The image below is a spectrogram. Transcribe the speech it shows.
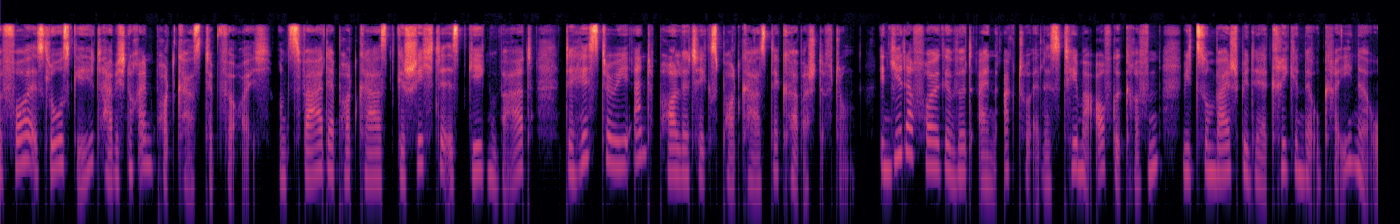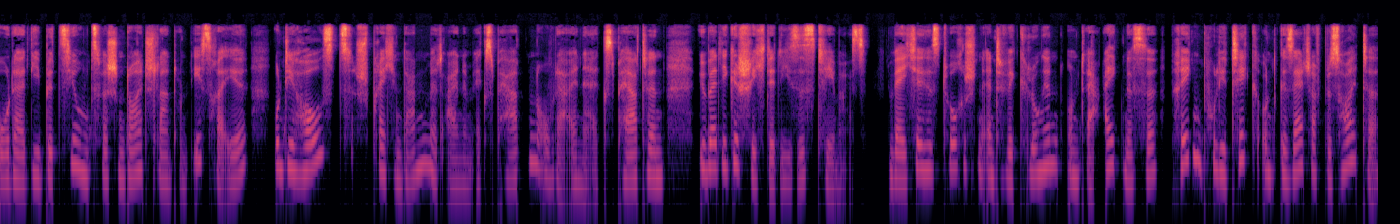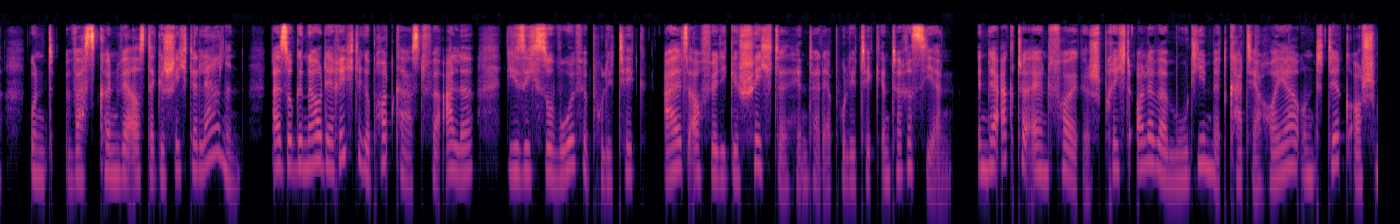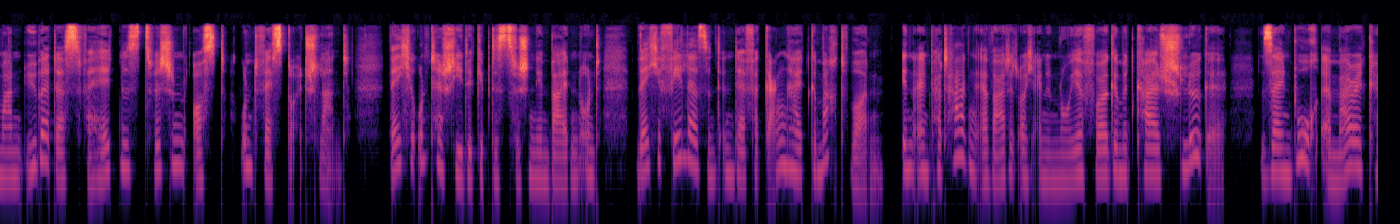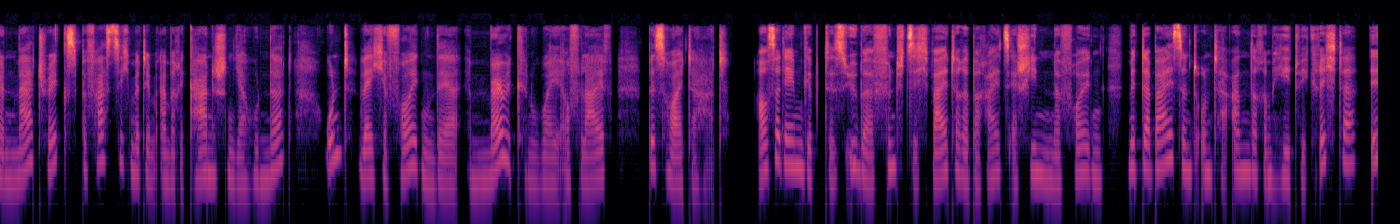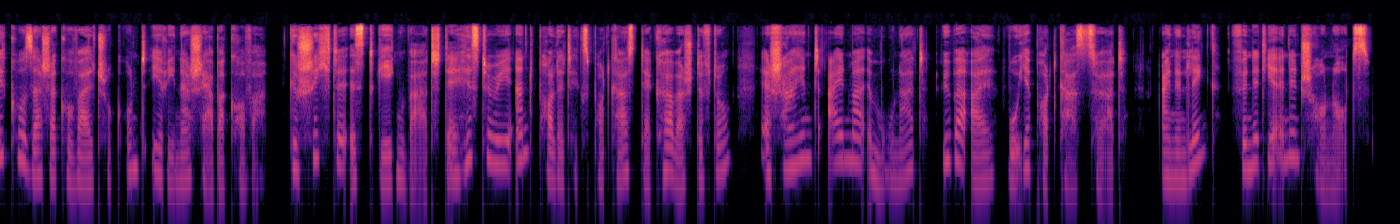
Bevor es losgeht, habe ich noch einen Podcast-Tipp für euch. Und zwar der Podcast Geschichte ist Gegenwart, der History and Politics Podcast der Körperstiftung. In jeder Folge wird ein aktuelles Thema aufgegriffen, wie zum Beispiel der Krieg in der Ukraine oder die Beziehung zwischen Deutschland und Israel, und die Hosts sprechen dann mit einem Experten oder einer Expertin über die Geschichte dieses Themas. Welche historischen Entwicklungen und Ereignisse prägen Politik und Gesellschaft bis heute? Und was können wir aus der Geschichte lernen? Also genau der richtige Podcast für alle, die sich sowohl für Politik als auch für die Geschichte hinter der Politik interessieren. In der aktuellen Folge spricht Oliver Moody mit Katja Heuer und Dirk Oschmann über das Verhältnis zwischen Ost- und Westdeutschland. Welche Unterschiede gibt es zwischen den beiden und welche Fehler sind in der Vergangenheit gemacht worden? In ein paar Tagen erwartet euch eine neue Folge mit Karl Schlögel. Sein Buch American Matrix befasst sich mit dem amerikanischen Jahrhundert und welche Folgen der American Way of Life bis heute hat. Außerdem gibt es über 50 weitere bereits erschienene Folgen. Mit dabei sind unter anderem Hedwig Richter, Ilko Sascha Kowalczuk und Irina Scherbakowa. Geschichte ist Gegenwart. Der History and Politics Podcast der Körber Stiftung erscheint einmal im Monat überall, wo ihr Podcasts hört. Einen Link findet ihr in den Show Notes.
